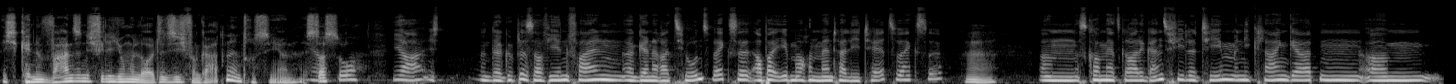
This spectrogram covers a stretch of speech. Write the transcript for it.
ich kenne wahnsinnig viele junge Leute, die sich für den Garten interessieren. Ist ja. das so? Ja, ich, da gibt es auf jeden Fall einen äh, Generationswechsel, aber eben auch einen Mentalitätswechsel. Mhm. Ähm, es kommen jetzt gerade ganz viele Themen in die Kleingärten, ähm,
